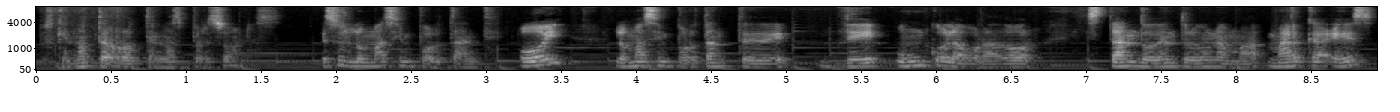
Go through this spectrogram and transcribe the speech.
pues que no te roten las personas. Eso es lo más importante. Hoy, lo más importante de, un colaborador estando dentro de una marca es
